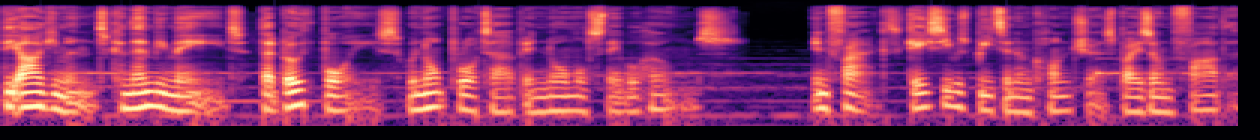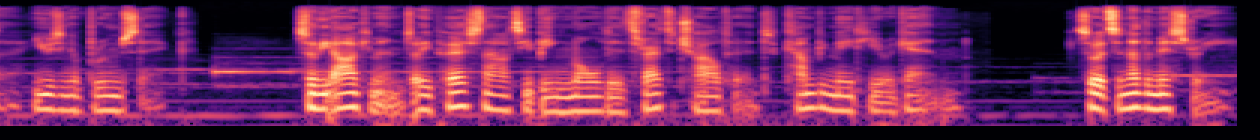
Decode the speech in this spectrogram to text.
The argument can then be made that both boys were not brought up in normal, stable homes. In fact, Gacy was beaten unconscious by his own father using a broomstick. So the argument of a personality being moulded throughout a childhood can be made here again. So it's another mystery.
